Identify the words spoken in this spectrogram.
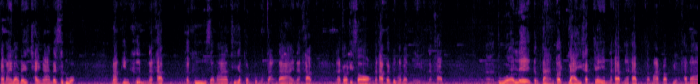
ทำให้เราได้ใช้งานได้สะดวกมากยิ่งขึ้นนะครับ ก็คือสามารถที่จะกดปุ่มต่างๆได้นะครับ หน้าจอที่2นะครับก็เป็นแบบนี้นะครับตัวเลขต่างๆ ก็ใหญ่ชัดเจนนะครับนะครับ สามารถปรับเปลี่ยนค่าได้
